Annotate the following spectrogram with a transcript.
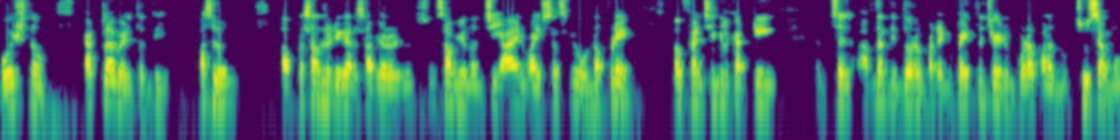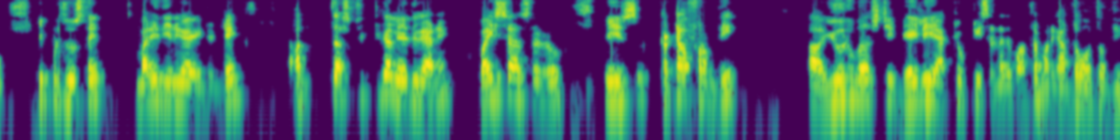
పొజిషన్ ఎట్లా వెళ్తుంది? అసలు ఆ ప్రసాద్ రెడ్డి గారి సమయం సమయం నుంచి ఆయన వైస్ ఛాన్సలర్ ఉన్నప్పుడే ఫెన్సింగ్లు కట్టి అందరినీ దూరం పడడానికి ప్రయత్నం చేయడం కూడా మనం చూసాము. ఇప్పుడు చూస్తే మరీ దీనిగా ఏంటంటే అంత స్ట్రిక్ట్గా లేదు కానీ vice chancellor is cut off from the university daily activities అనేది మాత్రం మనకి అర్థమవుతుంది.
